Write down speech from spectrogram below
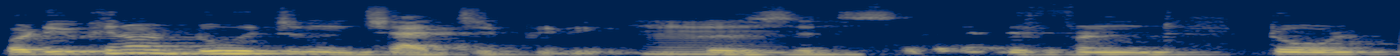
but you cannot do it in ChatGPT because Mm. it's a very different tool.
